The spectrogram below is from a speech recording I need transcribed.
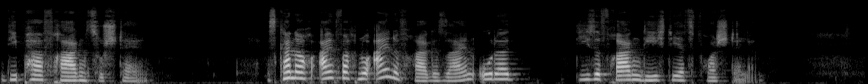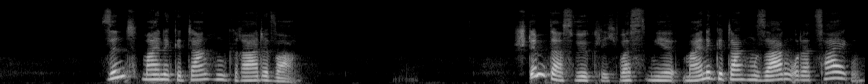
die paar Fragen zu stellen. Es kann auch einfach nur eine Frage sein oder diese Fragen, die ich dir jetzt vorstelle. Sind meine Gedanken gerade wahr? Stimmt das wirklich, was mir meine Gedanken sagen oder zeigen?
